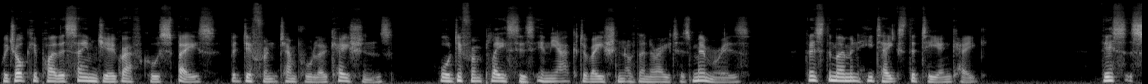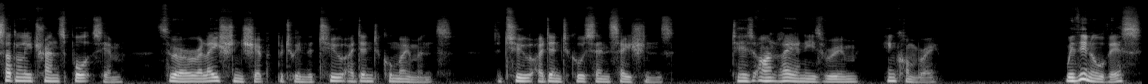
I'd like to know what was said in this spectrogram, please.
which occupy the same geographical space but different temporal locations, or different places in the activation of the narrator's memories, there's the moment he takes the tea and cake. This suddenly transports him through a relationship between the two identical moments, the two identical sensations, to his Aunt Leonie's room in Combray. Within all this,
